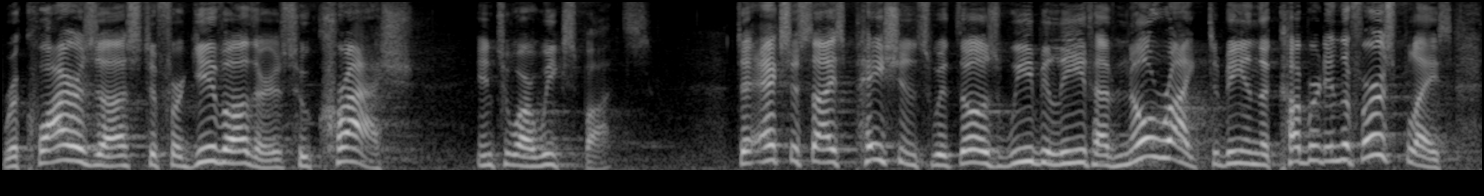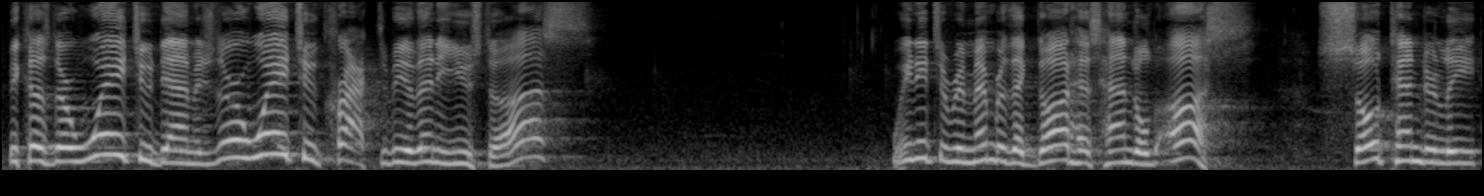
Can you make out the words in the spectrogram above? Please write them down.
requires us to forgive others who crash into our weak spots, to exercise patience with those we believe have no right to be in the cupboard in the first place because they're way too damaged, they're way too cracked to be of any use to us. We need to remember that God has handled us so tenderly,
